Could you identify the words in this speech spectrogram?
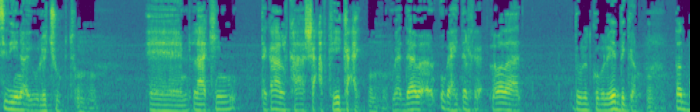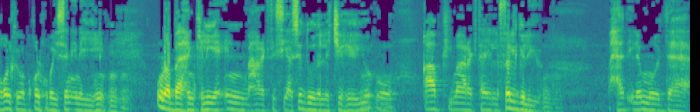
sidiina ay ula joogto. Laakiin dagaalkaa shacabkii kacay. Maadaama aan ogahay dalka labadaa dowlad goboleed degan dad boqolkiiba boqol hubaysan inay yihiin. Una baahan keliya in maaragtay siyaasadooda la jeheeyo oo qaabkii maaragtay la falgeliyo. Waxaad ila moodaa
